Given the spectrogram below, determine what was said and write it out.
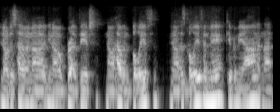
you know, just having, uh, you know, Brett Veach, you know, having belief, you know, his belief in me, keeping me on, and then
